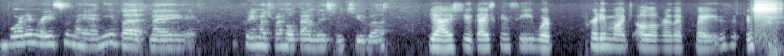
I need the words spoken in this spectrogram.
born and raised in Miami, but my pretty much my whole family is from Cuba. Yeah, as you guys can see, we're pretty much all over the place.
